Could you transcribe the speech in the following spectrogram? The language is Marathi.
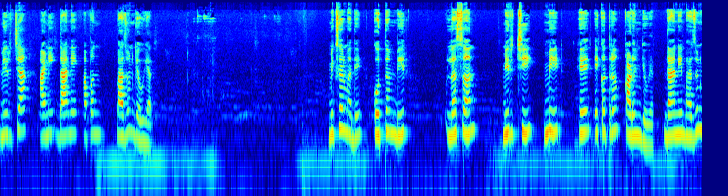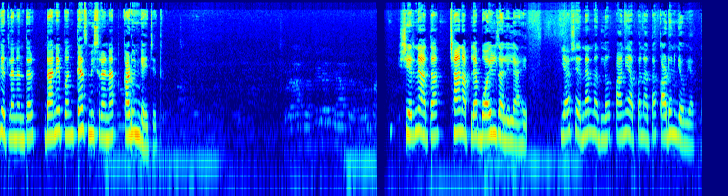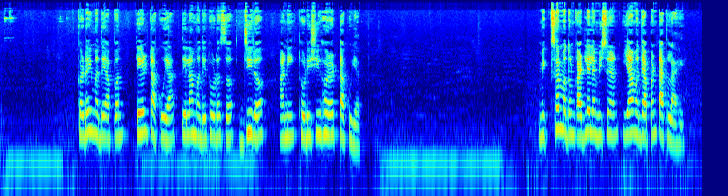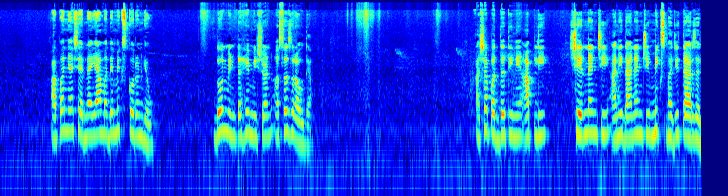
मिरच्या आणि दाणे आपण भाजून घेऊयात. मिक्सरमध्ये कोथिंबीर लसण मिरची मीठ हे एकत्र काढून घेऊयात. दाणे भाजून घेतल्यानंतर दाणे पण त्याच मिश्रणात काढून घ्यायचेत. शेरण्या आता छान आपल्या बॉईल झालेल्या आहेत. या शेरण्यांमधलं पाणी आपण आता काढून घेऊयात. कढईमध्ये आपण तेल टाकूया. तेलामध्ये थोडंसं जिरं आणि थोडीशी हळद टाकूयात. मिक्सरमधून काढलेलं मिश्रण यामध्ये आपण टाकलं आहे. आपण या शेरण्या यामध्ये मिक्स करून घेऊ. दोन मिनटं हे मिश्रण असंच राहू द्या. अशा पद्धतीने आपली शेरण्यांची आणि दाण्यांची मिक्स भाजी तयार झाली.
